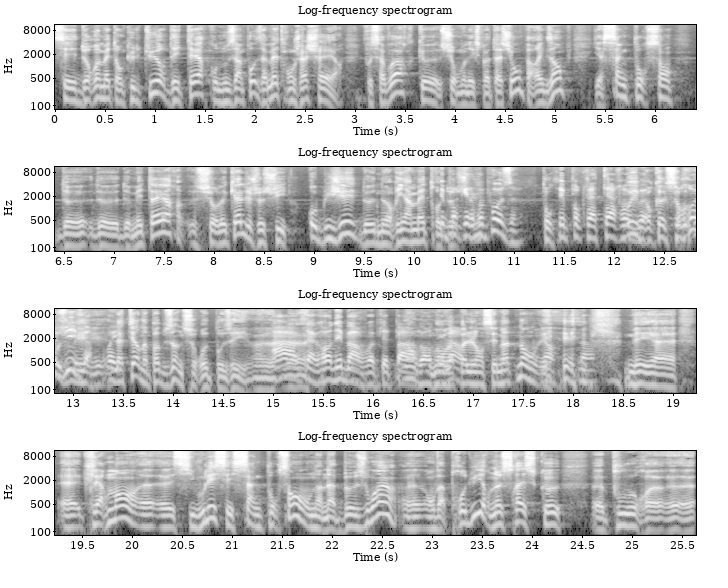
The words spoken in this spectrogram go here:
c'est de remettre en culture des terres qu'on nous impose à mettre en jachère. Il faut savoir que sur mon exploitation, par exemple, il y a 5% de, de, de mes terres sur lesquelles je suis obligé de ne rien mettre C'est dessus. pour qu'elle repose. Pour- C'est pour que la terre Oui, euh, pour qu'elle se repose. revive. Mais oui. la terre n'a pas besoin de se reposer. Euh, Ah, c'est un grand débat. On va peut-être pas non, on va là. pas le lancer maintenant. Non, non. mais euh, euh, clairement, euh, euh, si vous voulez, ces 5%, on en a besoin. euh, on va produire, ne serait-ce que euh, euh, euh,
